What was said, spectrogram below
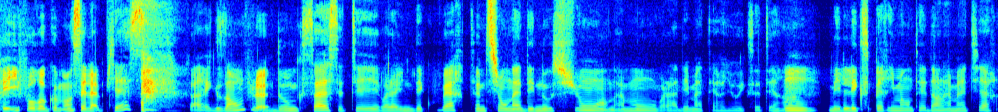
et il faut recommencer la pièce, par exemple. Donc ça, c'était voilà une découverte. Même si on a des notions en amont, voilà, des matériaux, etc. Mm. Mais l'expérimenter dans la matière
